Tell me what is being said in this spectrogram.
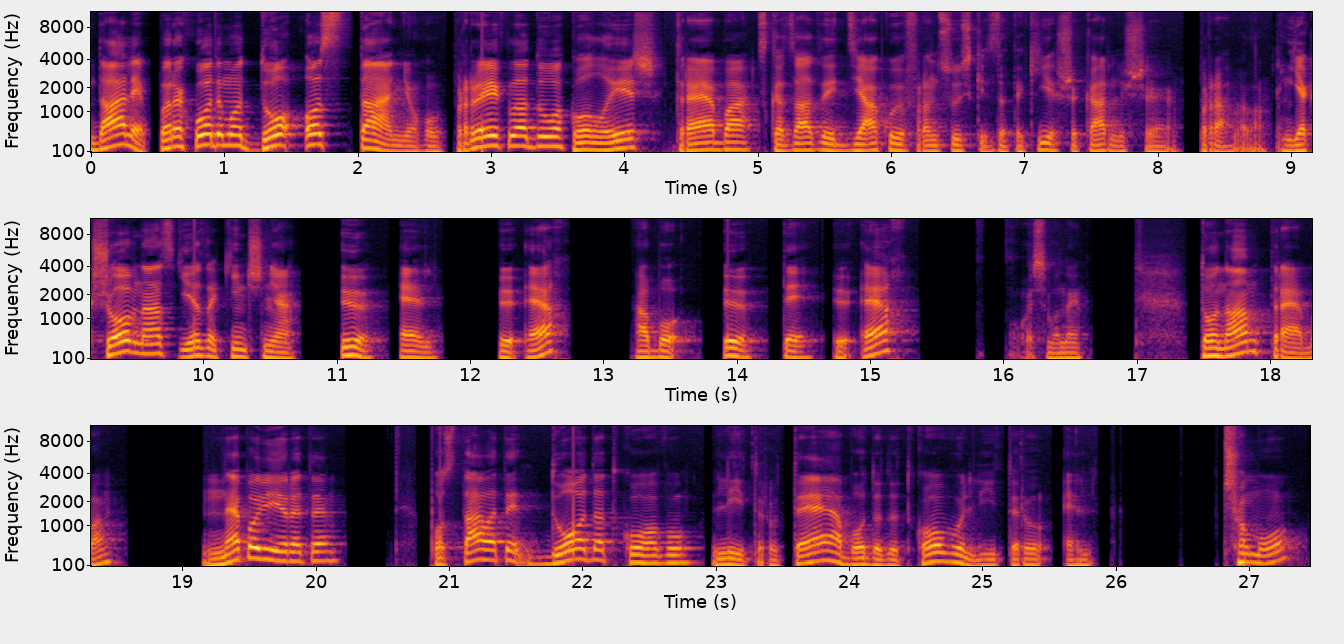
Далі переходимо до останнього прикладу, коли ж треба сказати дякую французькій за такі шикарніші правила. Якщо в нас є закінчення «ю», «л», «ю», або «ю», «т», «ю», ось вони, то нам треба не повірити, поставити додаткову літеру Т або додаткову літеру L. Чому?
